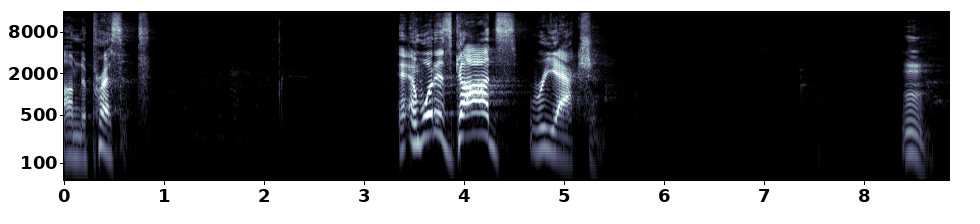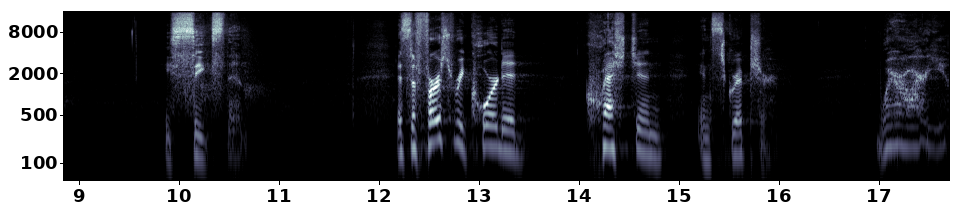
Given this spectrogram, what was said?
omnipresent. And what is God's reaction? Mm. He seeks them. It's the first recorded question in Scripture Where are you?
